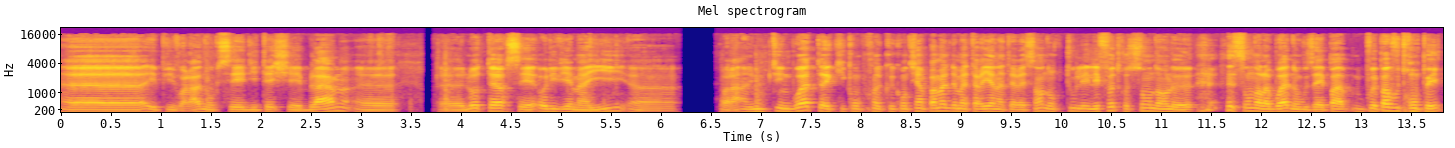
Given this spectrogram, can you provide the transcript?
Euh, et puis voilà, donc c'est édité chez Blam. Euh, euh, L'auteur c'est Olivier Mailly. Euh, voilà, une, boîte qui, comprend, qui contient pas mal de matériel intéressant. Donc tous les, feutres sont dans le sont dans la boîte, donc vous vous pouvez pas vous tromper.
